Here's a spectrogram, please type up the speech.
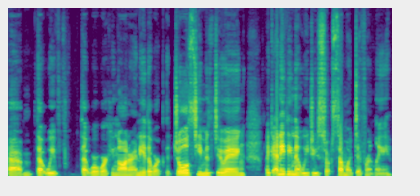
um, that we've that we're working on, or any of the work that Joel's team is doing, like anything that we do so- somewhat differently.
